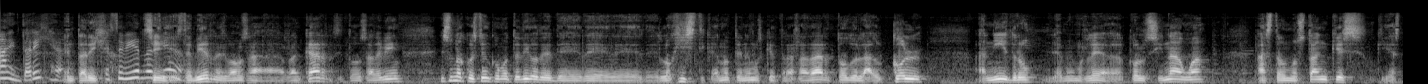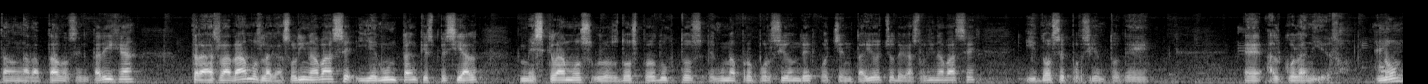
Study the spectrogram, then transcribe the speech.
Ah, en Tarija. En Tarija. Este viernes. Sí, este viernes vamos a arrancar, si todo sale bien. Es una cuestión, como te digo, de, logística, ¿no? Tenemos que trasladar todo el alcohol anhidro, llamémosle alcohol sin agua, hasta unos tanques que ya estaban adaptados en Tarija. Trasladamos la gasolina base y en un tanque especial mezclamos los dos productos en una proporción de 88 de gasolina base y 12% de eh, alcohol anhidro. ¿no?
